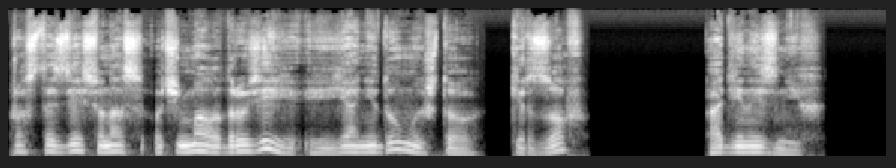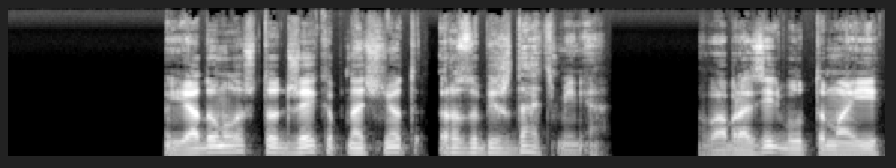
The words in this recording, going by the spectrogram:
«Просто здесь у нас очень мало друзей, и я не думаю, что Кирзов один из них». Я думала, что Джейкоб начнет разубеждать меня, вообразить, будто мои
